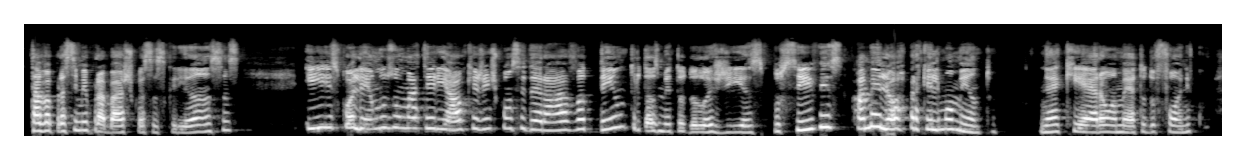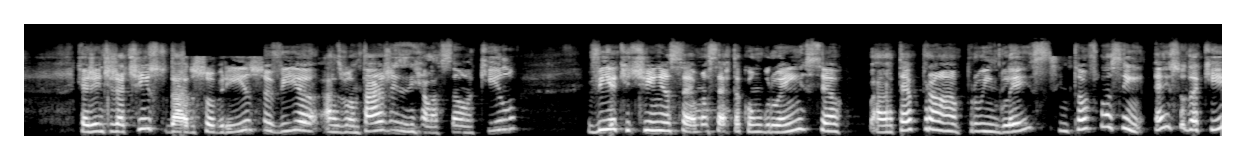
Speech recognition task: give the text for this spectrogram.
estava para cima e para baixo com essas crianças. E escolhemos um material que a gente considerava, dentro das metodologias possíveis, a melhor para aquele momento, né, que era o método fônico, que a gente já tinha estudado sobre isso, via as vantagens em relação àquilo, via que tinha uma certa congruência até para o inglês, então eu falei assim, é isso daqui,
